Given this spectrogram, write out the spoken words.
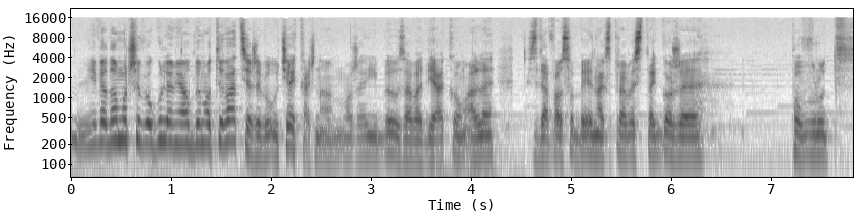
nie wiadomo, czy w ogóle miałby motywację, żeby uciekać. No, może i był zawadiaką, ale zdawał sobie jednak sprawę z tego, że powrót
